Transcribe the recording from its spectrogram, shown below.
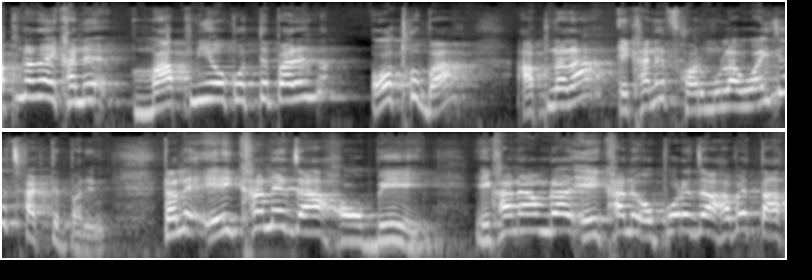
আপনারা এখানে মাপ নিয়েও করতে পারেন, অথবা আপনারা এখানে ফর্মুলা ওয়াইজে ছাড়তে পারেন। তাহলে এইখানে যা হবে, এখানে আমরা, এখানে ওপরে যা হবে, তার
